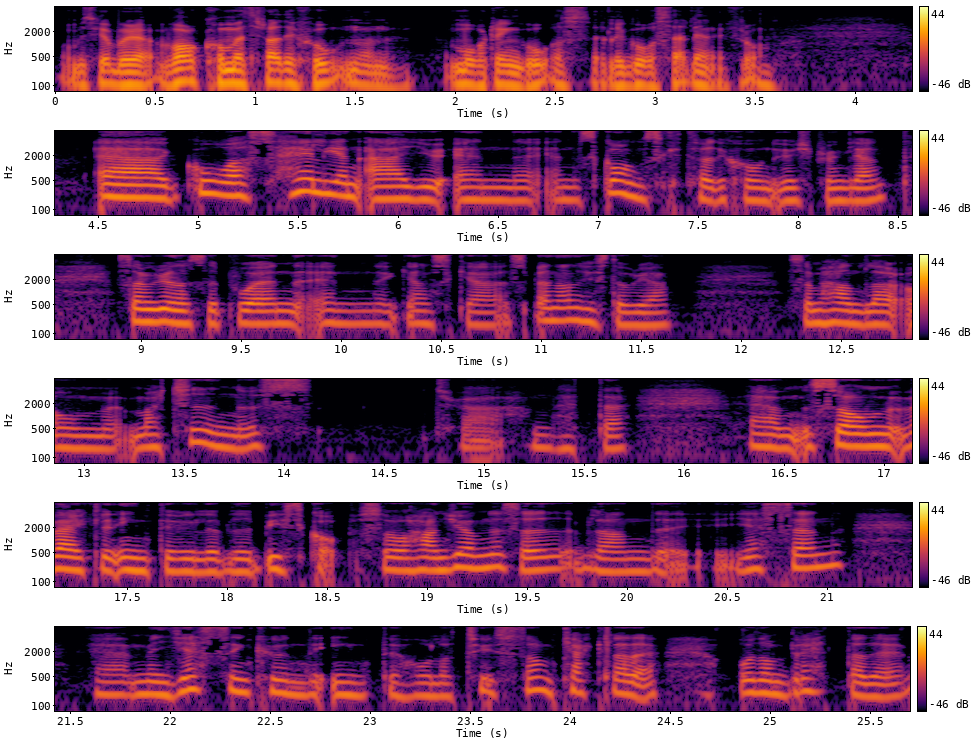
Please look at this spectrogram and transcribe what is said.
om vi ska börja, var kommer traditionen Mårten Gås eller gåshelgen ifrån? Eh, gåshelgen är ju en, en skånsk tradition ursprungligen som grundar sig på en, en ganska spännande historia som handlar om Martinus tror jag han hette, eh, som verkligen inte ville bli biskop. Så han gömde sig bland gässen. Eh, men gässen kunde inte hålla tyst, de kacklade och de berättade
